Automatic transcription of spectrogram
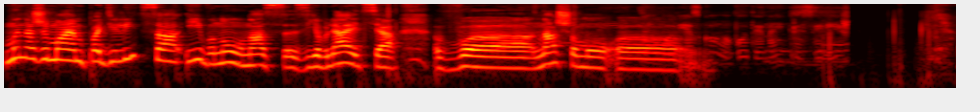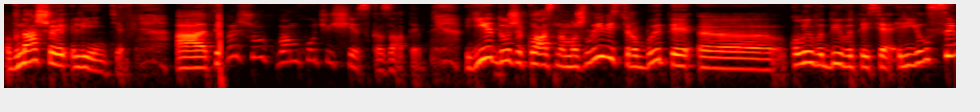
ми нажимаємо поділитися, і воно у нас з'являється в е, нашому е. В нашій ленті. А тепер що вам хочу ще сказати? Є дуже класна можливість робити, е, коли ви дивитеся рілси.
